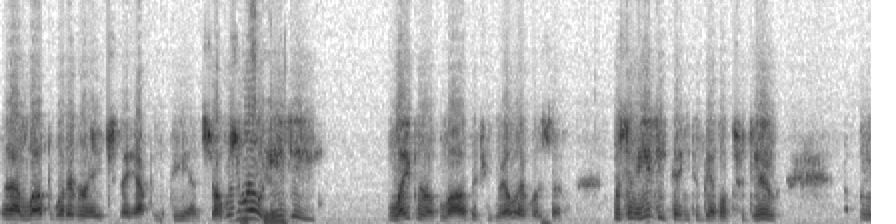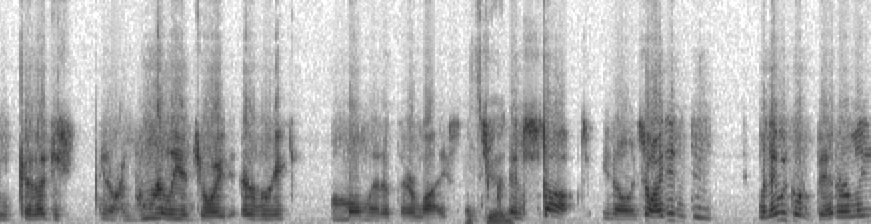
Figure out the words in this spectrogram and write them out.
and I loved whatever age they happened to be in. So it was a That's real good. easy labor of love, if you will. It was a it was an easy thing to be able to do because I just you know I really enjoyed every moment of their life and, That's good. and stopped you know and so I didn't do when they would go to bed early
